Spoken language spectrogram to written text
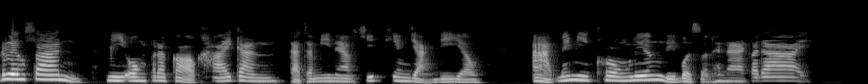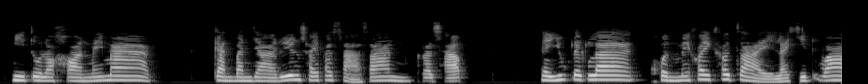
เรื่องสั้นมีองค์ประกอบคล้ายกัน แต่จะมีแนวคิดเพียงอย่างเดียว อาจไม่มีโครงเรื่องหรือบทสนทนาก็ได้ มีตัวละครไม่มาก การบรรยายเรื่องใช้ภาษาสั้นกระชับ ในยุคแรกๆ คนไม่ค่อยเข้าใจและคิดว่า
